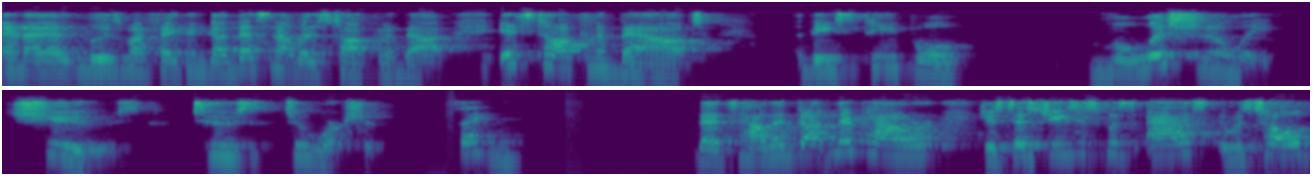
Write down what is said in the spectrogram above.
and I lose my faith in God. That's not what it's talking about. It's talking about these people volitionally choose to to worship Satan. That's how they've gotten their power. Just as Jesus was asked, it was told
